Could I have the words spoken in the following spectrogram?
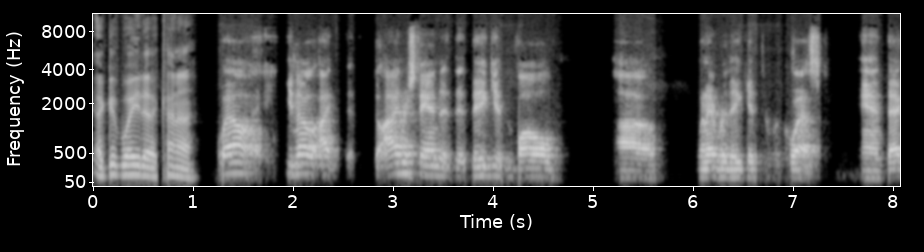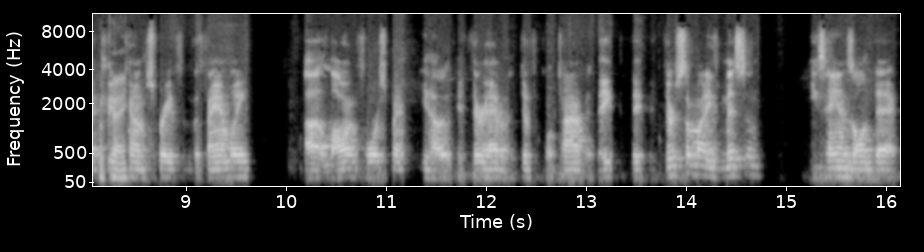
a good way to kind of Well, you know, I I understand that, that they get involved uh, whenever they get the request, and that could Okay. come straight from the family. Uh, law enforcement, you know, if they're having a difficult time, if they, they if there's somebody's missing, he's hands on deck.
